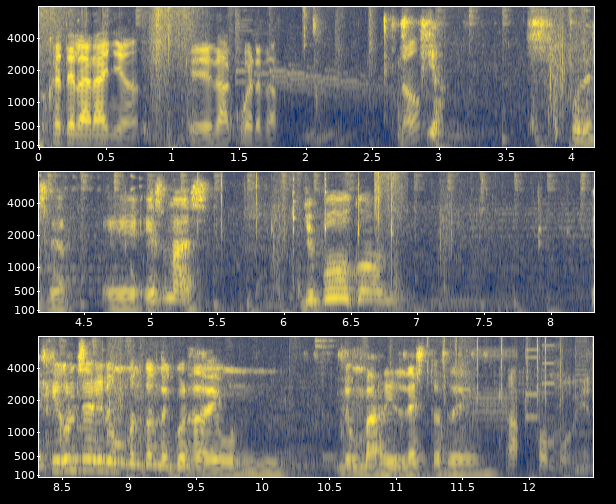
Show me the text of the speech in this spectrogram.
Cógete la araña que da cuerda. ¿No? Hostia. Puede ser. Eh, es más, yo puedo con. Es que he conseguido un montón de cuerda de un. De un barril de estos de. Ah, pues muy bien.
